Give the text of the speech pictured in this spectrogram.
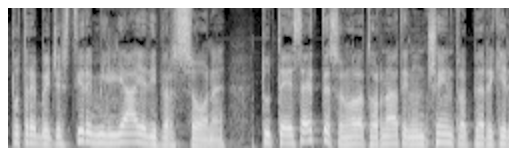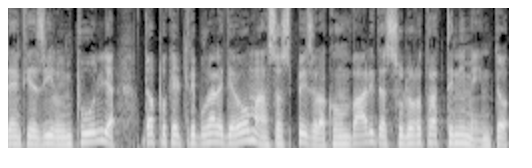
potrebbe gestire migliaia di persone. Tutte e sette sono ora tornate in un centro per richiedenti asilo in Puglia dopo che il Tribunale di Roma ha sospeso la convalida sul loro trattenimento,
